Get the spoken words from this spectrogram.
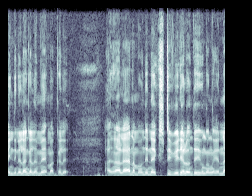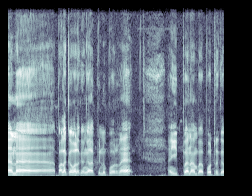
ஐந்து நிலங்களுமே மக்கள். அதனால் நம்ம வந்து நெக்ஸ்ட்டு வீடியோவில் வந்து இவங்க என்னென்ன பழக்க வழக்கங்கள் அப்படின்னு போடுறேன். இப்போ நம்ம போட்டிருக்க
